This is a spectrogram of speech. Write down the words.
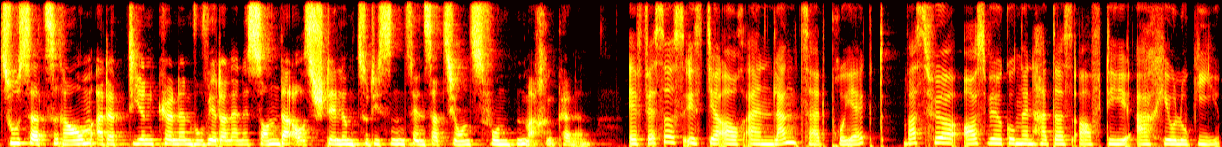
Zusatzraum adaptieren können, wo wir dann eine Sonderausstellung zu diesem diesen Sensationsfunden machen können. Ephesus ist ja auch ein Langzeitprojekt. Was für Auswirkungen hat das auf die Archäologie?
